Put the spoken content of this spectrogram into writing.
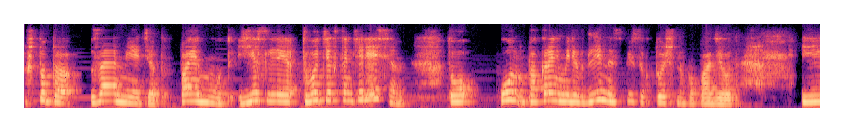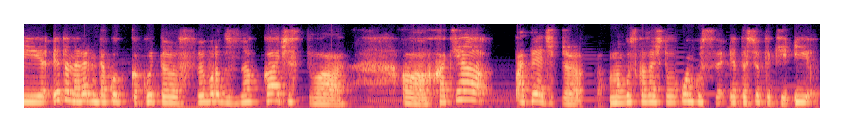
что-то заметят, поймут. Если твой текст интересен, то он, по крайней мере, в длинный список точно попадет. И это, наверное, такой какой-то своего рода знак качества. А, хотя, опять же, могу сказать, что конкурсы это все-таки и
